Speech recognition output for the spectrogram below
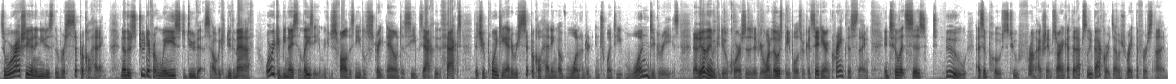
So what we're actually going to need is the reciprocal heading. Now there's two different ways to do this. Uh, we can do the math, or we could be nice and lazy, and we could just follow this needle straight down to see exactly the fact that you're pointing at a reciprocal heading of 121 degrees. Now, the other thing we could do, of course, is if you're one of those people, is we could sit here and crank this thing until it says to as opposed to from. Actually, I'm sorry, I got that absolutely backwards. I was right the first time.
